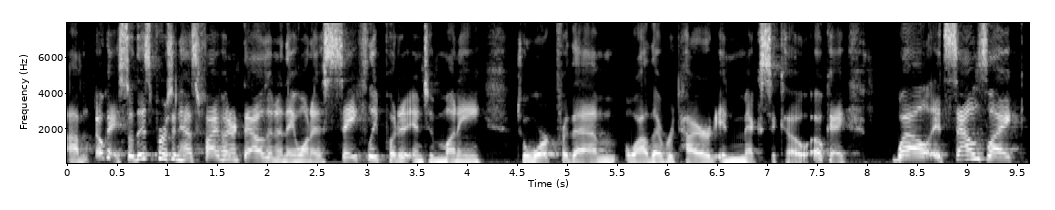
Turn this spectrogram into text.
Um, okay, so this person has 500,000 and they want to safely put it into money to work for them while they're retired in Mexico. Okay. Well, it sounds like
